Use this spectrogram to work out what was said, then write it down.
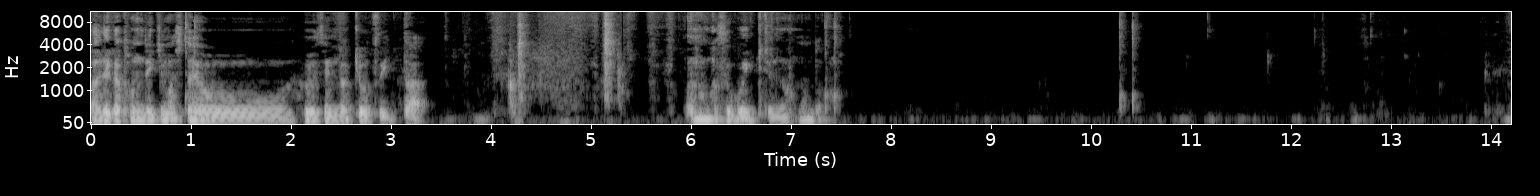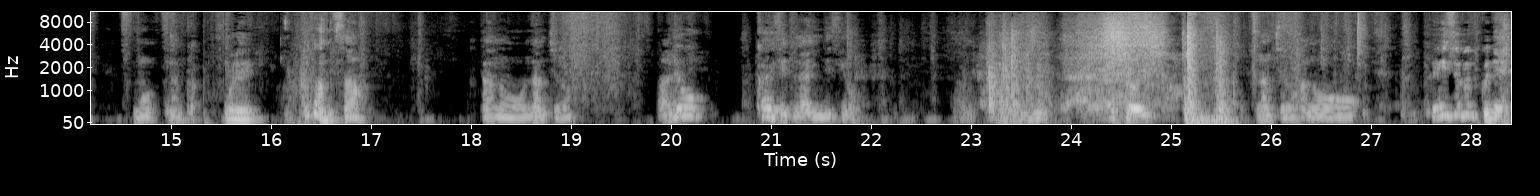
あれが飛んできましたよ。風船が今日ツイッター。なんかすごい来てるな。なんだ？もう、なんか、俺、普段さ、あの、なんちゅうの？あれを返せてないんですよ。あのじそういう、なんちゅうの？あの、Facebook で、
